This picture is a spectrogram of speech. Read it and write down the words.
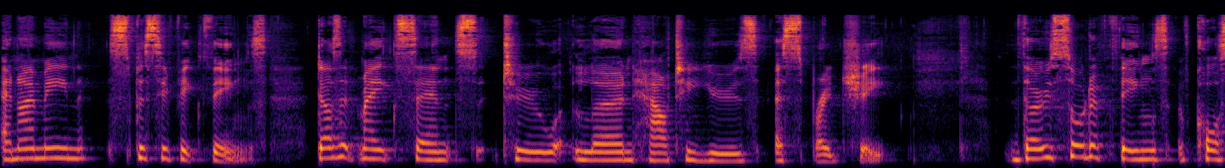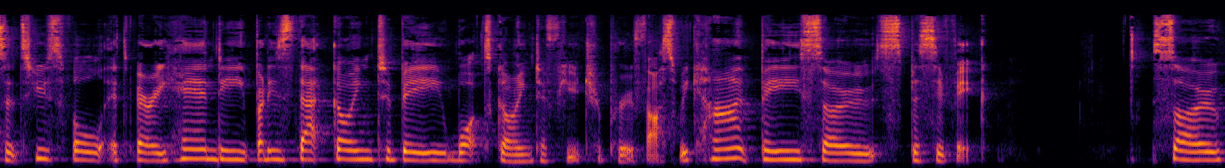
And I mean specific things. Does it make sense to learn how to use a spreadsheet? Those sort of things, of course, it's useful, it's very handy, but is that going to be what's going to future proof us? We can't be so specific. So,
